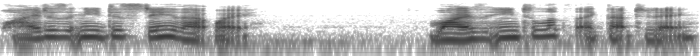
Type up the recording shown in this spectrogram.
why does it need to stay that way? Why does it need to look like that today?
